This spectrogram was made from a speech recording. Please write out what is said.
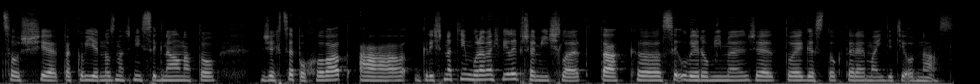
což je takový jednoznačný signál na to, že chce pochovat a když nad tím budeme chvíli přemýšlet, tak eh, si uvědomíme, že to je gesto, které mají děti od nás.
